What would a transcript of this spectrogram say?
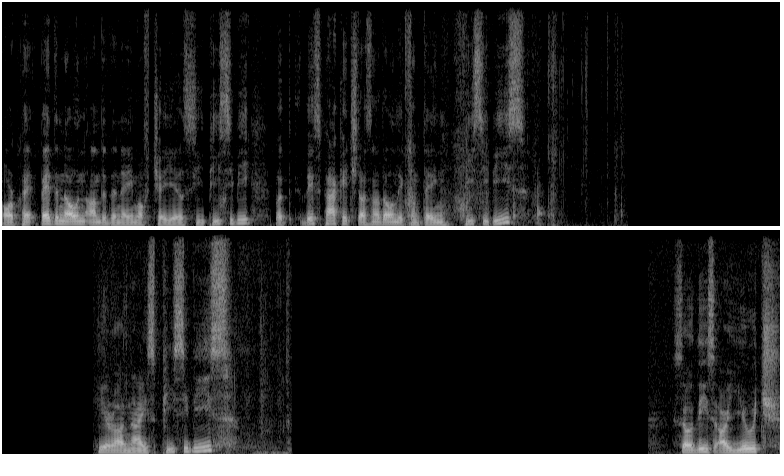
or better known under the name of JLC PCB. But this package does not only contain PCBs. Here are nice PCBs. So these are huge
